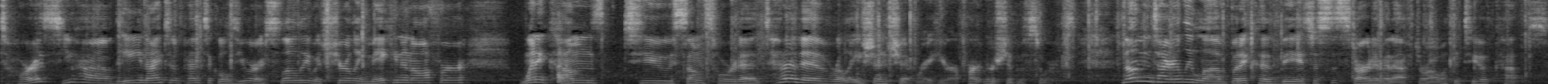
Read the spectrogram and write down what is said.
Taurus, you have the Knight of Pentacles. You are slowly but surely making an offer when it comes to some sort of tentative relationship right here. A partnership of sorts. Not entirely love, but it could be. It's just the start of it after all with the Two of Cups.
